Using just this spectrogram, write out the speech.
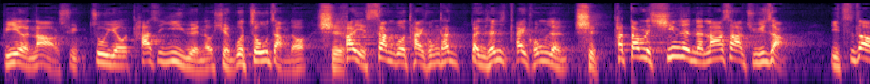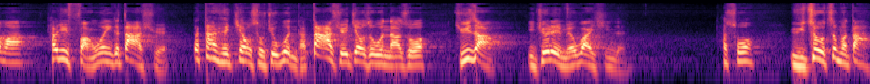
比尔纳尔逊，注意哦，他是议员哦，选过州长的哦，是，他也上过太空，他本身是太空人，是，他当了新任的拉萨局长，你知道吗？他去访问一个大学，那大学教授就问他，大学教授问他说：“局长，你觉得有没有外星人？”他说：“宇宙这么大，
